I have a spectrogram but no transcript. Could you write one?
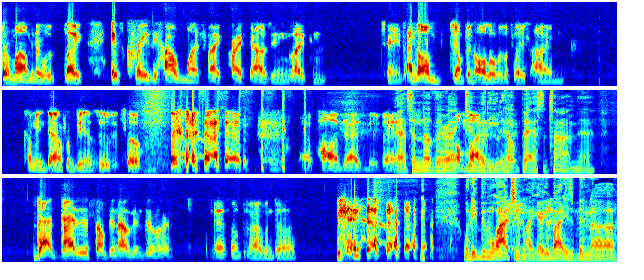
thermometer was like, it's crazy how much like price gouging like can change. I know I'm jumping all over the place. I am coming down from being zooted, so I apologize in advance. That's another activity to help pass the time, man. That that is something I've been doing. That's something I've been doing. What have you been watching? Like everybody's been uh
